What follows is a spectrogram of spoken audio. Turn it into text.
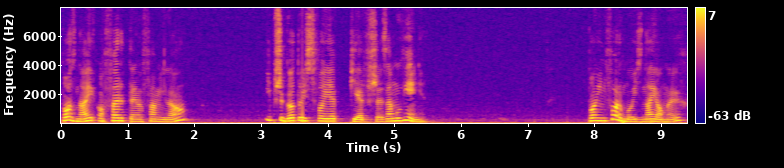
Poznaj ofertę Familo i przygotuj swoje pierwsze zamówienie. Poinformuj znajomych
